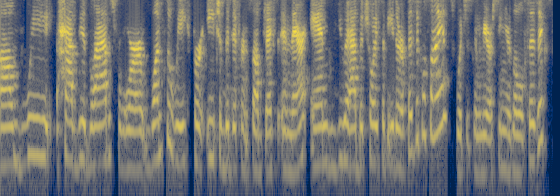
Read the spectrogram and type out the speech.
Um, we have the labs for once a week for each of the different subjects in there. And you have the choice of either a physical science, which is going to be our senior level physics,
